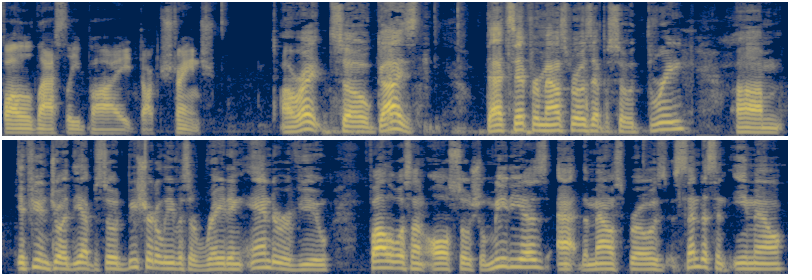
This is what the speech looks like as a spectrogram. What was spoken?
followed lastly by Doctor Strange. All right, so guys, that's it for Mouse Bros episode three. Um, if you enjoyed the episode, be sure to leave us a rating and a review. Follow us on all social medias at the Mouse Bros. Send us an email,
